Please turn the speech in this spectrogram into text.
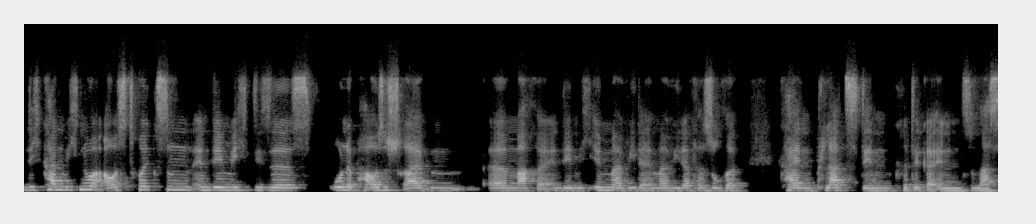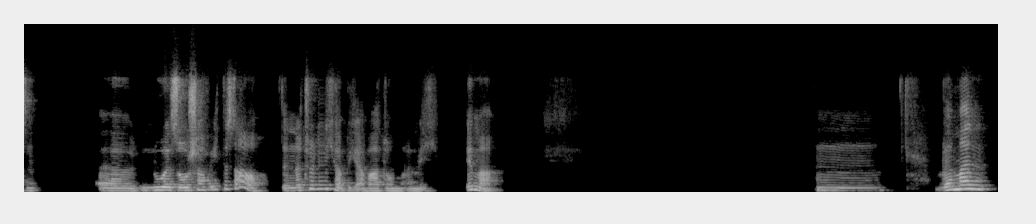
Und ich kann mich nur ausdrücken, indem ich dieses ohne Pause schreiben äh, mache, indem ich immer wieder, immer wieder versuche, keinen Platz den KritikerInnen zu lassen. Äh, nur so schaffe ich das auch. Denn natürlich habe ich Erwartungen an mich. Immer. Wenn man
